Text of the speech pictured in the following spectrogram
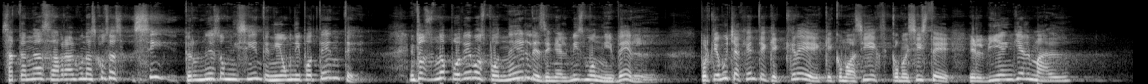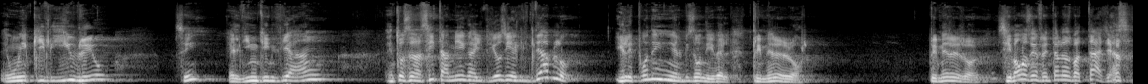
¿Satanás sabrá algunas cosas? Sí, pero no es omnisciente ni omnipotente. Entonces no podemos ponerles en el mismo nivel, porque mucha gente que cree que como así como existe el bien y el mal, en un equilibrio, ¿sí? El yin y el yang, entonces así también hay Dios y el diablo y le ponen en el mismo nivel. Primer error. Primer error. Si vamos a enfrentar las batallas,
